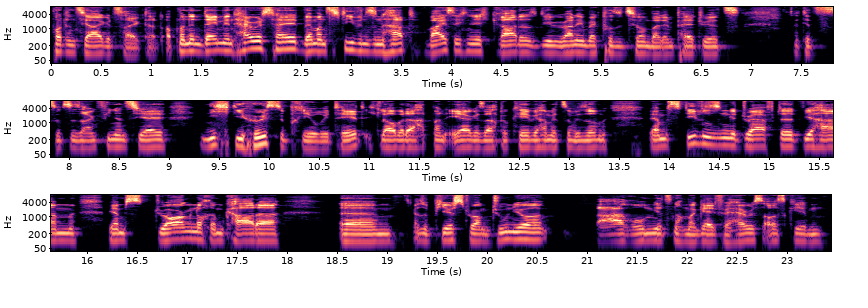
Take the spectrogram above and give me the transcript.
Potenzial gezeigt hat. Ob man den Damian Harris hält, wenn man Stevenson hat, weiß ich nicht. Gerade die Running Back Position bei den Patriots hat jetzt sozusagen finanziell nicht die höchste Priorität. Ich glaube, da hat man eher gesagt, okay, wir haben jetzt sowieso, wir haben Stevenson gedraftet, wir haben, wir haben Strong noch im Kader, ähm, also Pierre Strong Jr. Warum jetzt nochmal Geld für Harris ausgeben?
